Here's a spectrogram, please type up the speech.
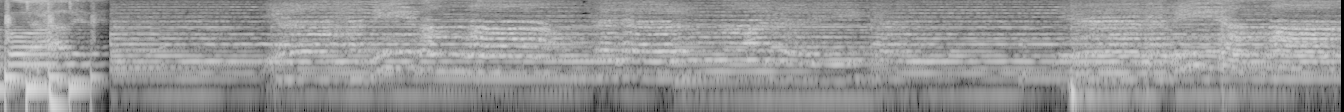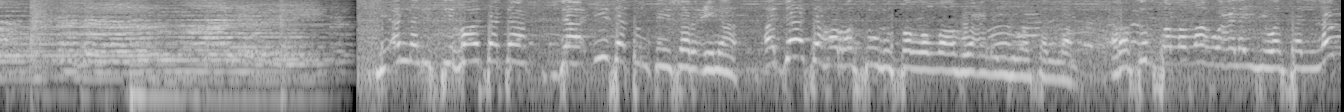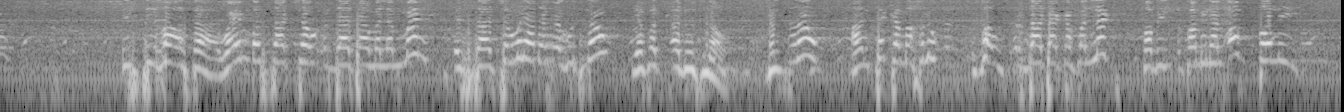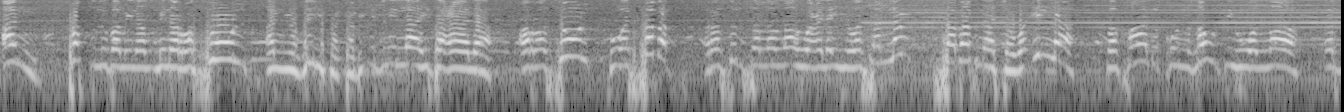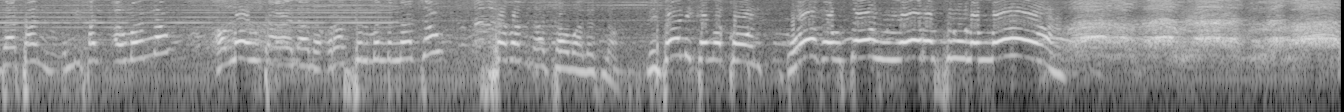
أكون يا لأن الاستغاثة جائزة في شرعنا. أجازها الرسول صلى الله عليه وسلم. الرسول صلى الله عليه وسلم استغاثة ወይም በሳቸው እርዳታ መለመን እሳቸው ምን ያደረጉት ነው የፈቀዱት ነው ግልጽ ነው አንተ ከመክሉቅ ፈውስ እርዳታ ከፈለግ فمن الأفضل أن تطلب من من الرسول أن يغيثك بإذن الله تعالى الرسول هو السبب رسول صلى الله عليه وسلم سببنا وإلا فخالق الغوث هو الله إرداتا اللي خلق أو مانو الله تعالى رسول من الناتشو سببنا تشو مالتنا. لذلك نقول وغوثاه يا رسول الله.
